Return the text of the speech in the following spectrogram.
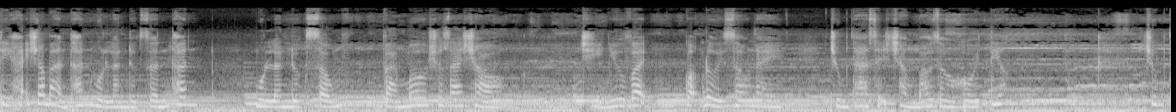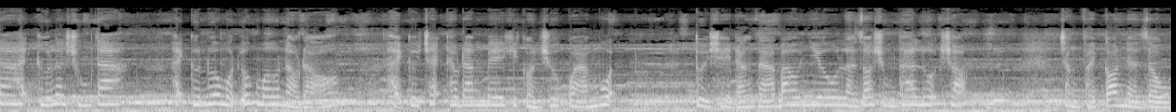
thì hãy cho bản thân một lần được dấn thân, một lần được sống và mơ cho ra trò. Chỉ như vậy, quãng đời sau này, chúng ta sẽ chẳng bao giờ hối tiếc. Chúng ta hãy cứ là chúng ta, hãy cứ nuôi một ước mơ nào đó, hãy cứ chạy theo đam mê khi còn chưa quá muộn tuổi trẻ đáng giá bao nhiêu là do chúng ta lựa chọn. Chẳng phải con nhà giàu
